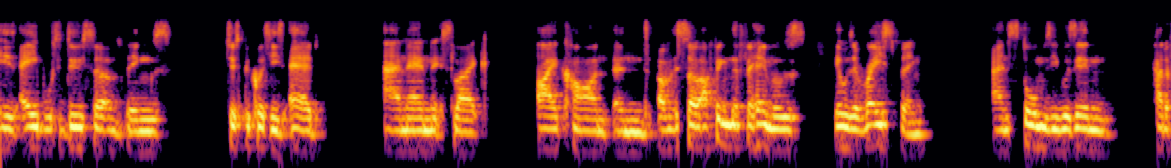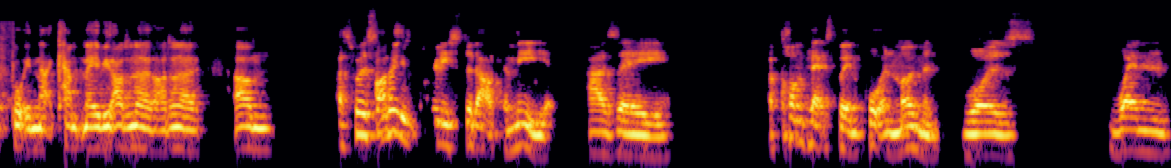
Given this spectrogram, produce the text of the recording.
is able to do certain things just because he's Ed? And then it's like, I can't. And um, so I think that for him, it was it was a race thing, and Stormzy was in had a foot in that camp. Maybe I don't know. I don't know. Um, I suppose something really stood out to me as a a complex but important moment was when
